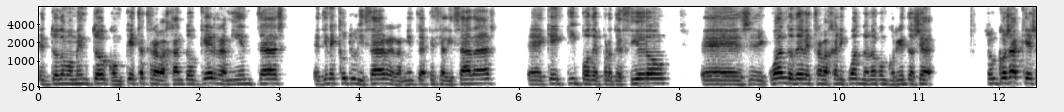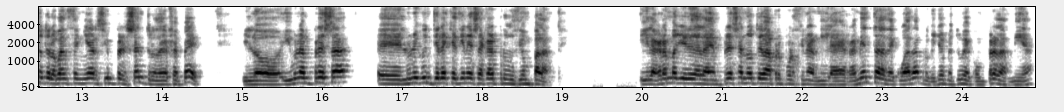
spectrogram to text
en todo momento con qué estás trabajando, qué herramientas eh, tienes que utilizar, herramientas especializadas, eh, qué equipo de protección, eh, cuándo debes trabajar y cuándo no con corriente. O sea, son cosas que eso te lo va a enseñar siempre el centro de FP. Y, lo, y una empresa, el único interés que tiene es sacar producción para adelante y la gran mayoría de las empresas no te va a proporcionar ni las herramientas adecuadas, porque yo me tuve que comprar las mías,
